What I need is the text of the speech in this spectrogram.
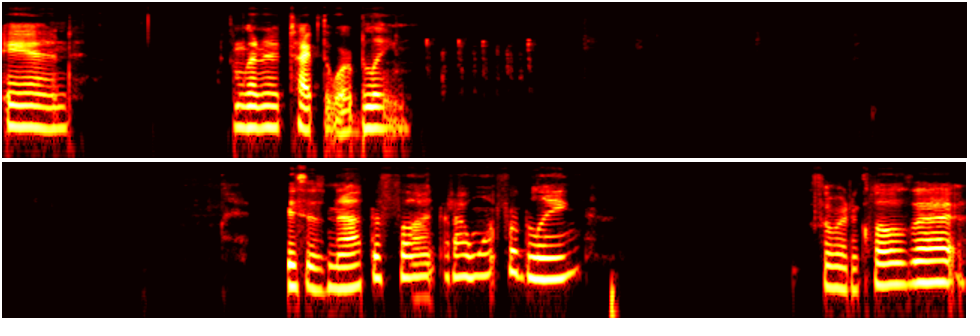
And I'm going to type the word bling. This is not the font that I want for bling. So we're going to close that.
